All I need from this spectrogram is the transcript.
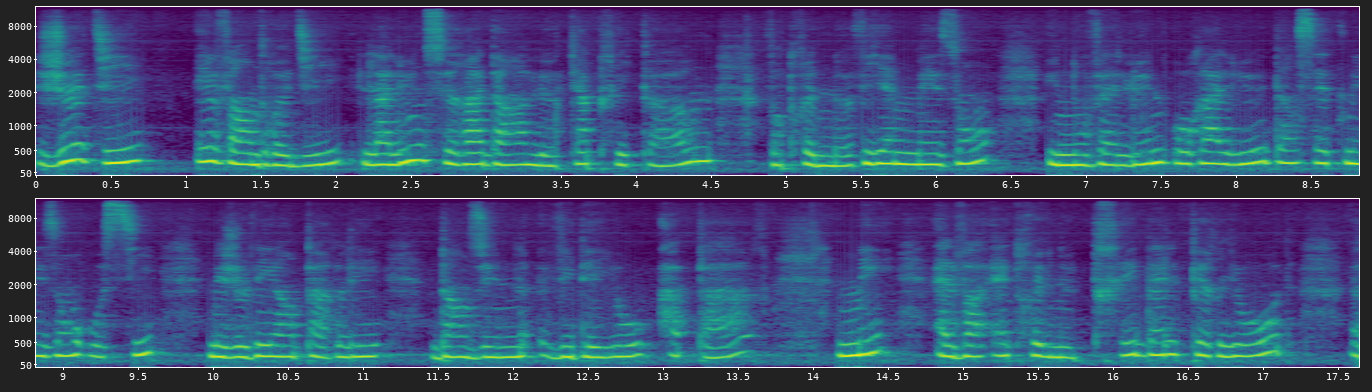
Jeudi et vendredi, la lune sera dans le Capricorne, votre neuvième maison. Une nouvelle lune aura lieu dans cette maison aussi, mais je vais en parler dans une vidéo à part. Mais elle va être une très belle période, euh,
